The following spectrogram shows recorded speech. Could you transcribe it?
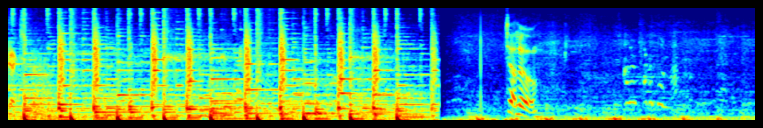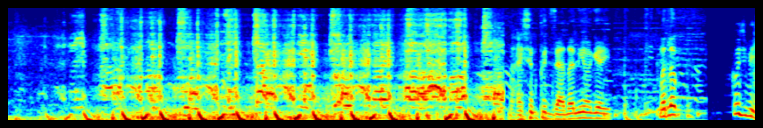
Captain চলো भाई साहब कुछ ज़्यादा नहीं हो गया ये? मतलब कुछ भी।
